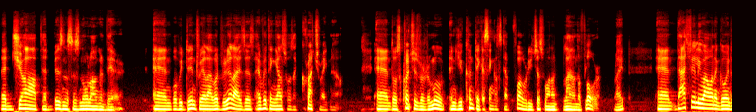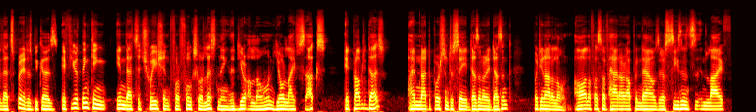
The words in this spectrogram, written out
that job, that business is no longer there. And what we didn't realize, what we realized is everything else was a crutch right now. And those crutches were removed, and you couldn't take a single step forward. You just want to lie on the floor, right? And that's really why I want to go into that spirit is because if you're thinking in that situation for folks who are listening that you're alone, your life sucks, it probably does. I'm not the person to say it doesn't or it doesn't, but you're not alone. All of us have had our up and downs. There are seasons in life.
